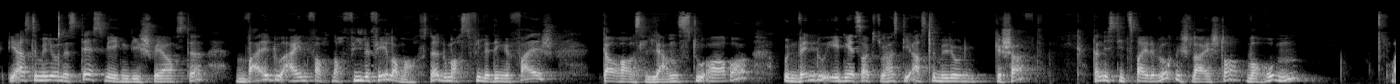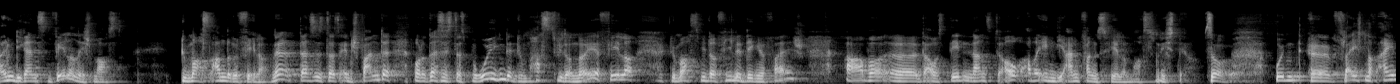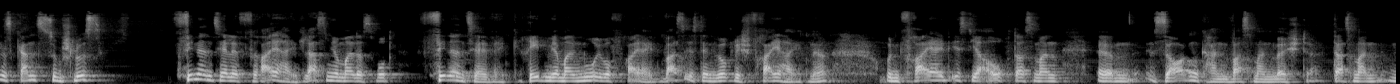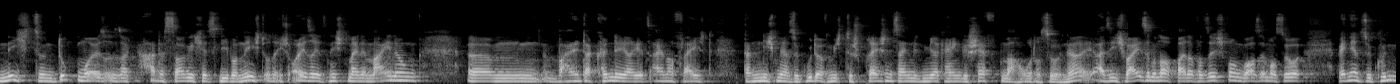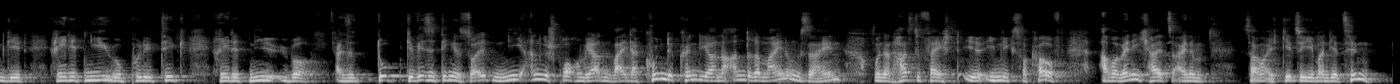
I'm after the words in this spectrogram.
Die erste Million ist deswegen die schwerste, weil du einfach noch viele Fehler machst. Ne? Du machst viele Dinge falsch, Daraus lernst du aber. Und wenn du eben jetzt sagst, du hast die erste Million geschafft, dann ist die zweite wirklich leichter. Warum? Weil du die ganzen Fehler nicht machst. Du machst andere Fehler. Ne? Das ist das Entspannte oder das ist das Beruhigende. Du machst wieder neue Fehler, du machst wieder viele Dinge falsch, aber äh, aus denen lernst du auch, aber eben die Anfangsfehler machst du nicht mehr. So, und äh, vielleicht noch eines ganz zum Schluss. Finanzielle Freiheit. Lassen wir mal das Wort finanziell weg. Reden wir mal nur über Freiheit. Was ist denn wirklich Freiheit? Ne? Und Freiheit ist ja auch, dass man ähm, sagen kann, was man möchte. Dass man nicht so ein Duckmäus und sagt, ah, das sage ich jetzt lieber nicht oder ich äußere jetzt nicht meine Meinung, ähm, weil da könnte ja jetzt einer vielleicht dann nicht mehr so gut auf mich zu sprechen sein, mit mir kein Geschäft machen oder so. Ne? Also ich weiß immer noch, bei der Versicherung war es immer so, wenn ihr zu Kunden geht, redet nie über Politik, redet nie über, also gewisse Dinge sollten nie angesprochen werden, weil der Kunde könnte ja eine andere Meinung sein und dann hast du vielleicht ihm nichts verkauft. Aber wenn ich halt zu einem sagen wir, ich gehe zu jemand jetzt hin,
